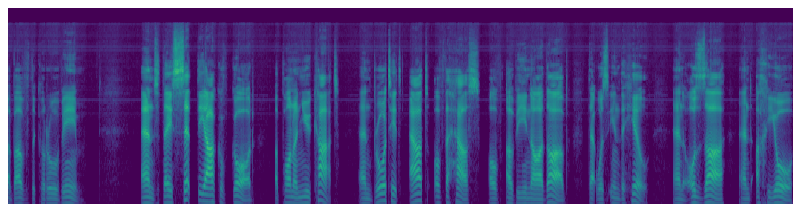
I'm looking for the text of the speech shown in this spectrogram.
above the cherubim. And they set the ark of God upon a new cart, and brought it out of the house of Abinadab that was in the hill, and Uzzah and Achior,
